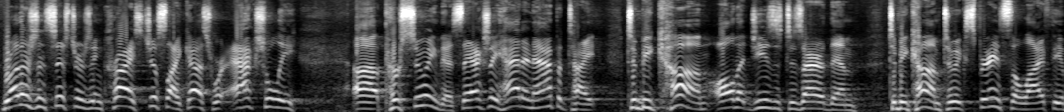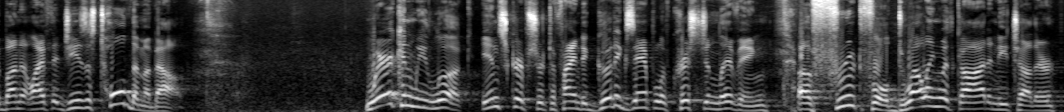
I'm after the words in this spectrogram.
brothers and sisters in Christ, just like us, were actually uh, pursuing this. They actually had an appetite to become all that Jesus desired them to become, to experience the life, the abundant life that Jesus told them about. Where can we look in Scripture to find a good example of Christian living, of fruitful dwelling with God and each other,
